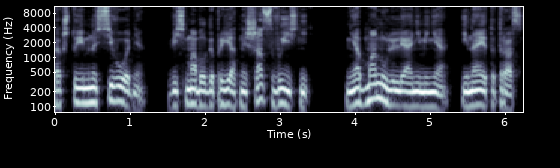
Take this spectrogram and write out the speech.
Так что именно сегодня весьма благоприятный шанс выяснить, не обманули ли они меня и на этот раз.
